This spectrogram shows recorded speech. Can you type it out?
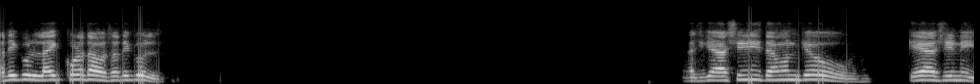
সাদিকুল লাইক করে দাও, সাদিকুল। আজকে আসেনি তেমন কেউ। কে আসেনি?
